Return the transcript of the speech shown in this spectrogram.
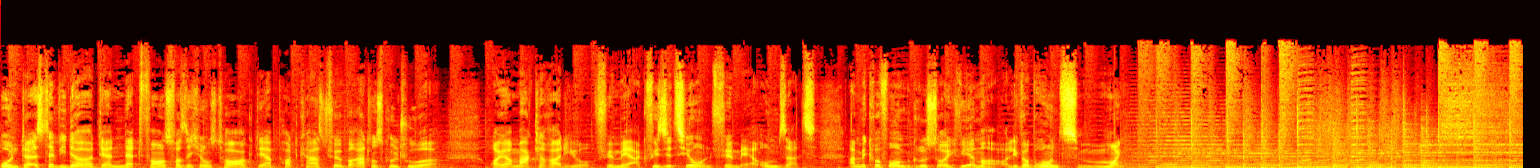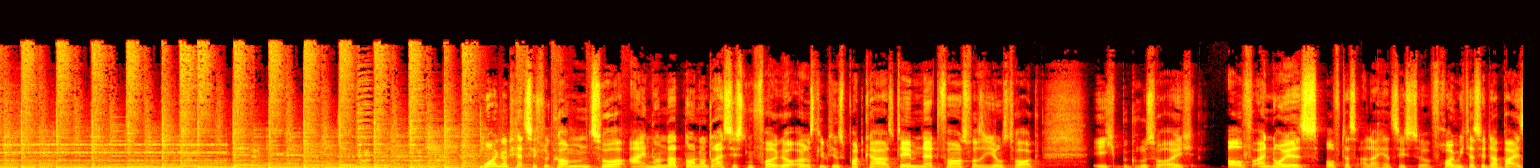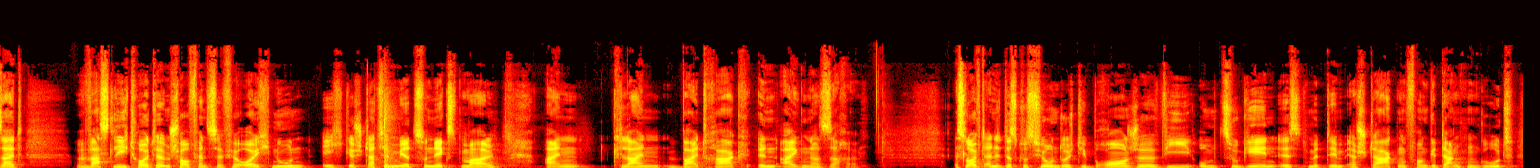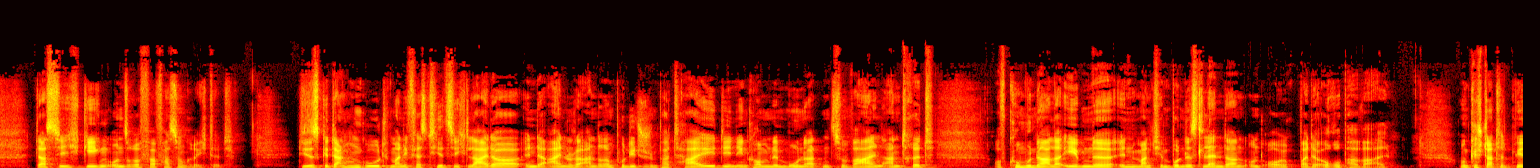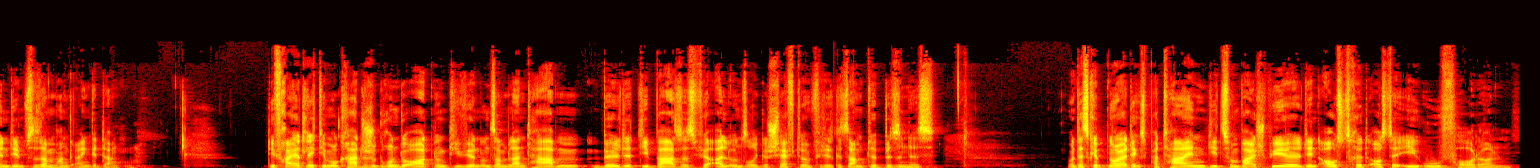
Und da ist er wieder, der Netfonds Versicherungstalk, der Podcast für Beratungskultur. Euer Maklerradio für mehr Akquisition, für mehr Umsatz. Am Mikrofon begrüßt euch wie immer Oliver Bruns. Moin! Moin und herzlich willkommen zur 139. Folge eures Lieblingspodcasts, dem Netfonds Versicherungstalk. Ich begrüße euch auf ein neues, auf das Allerherzlichste. Freue mich, dass ihr dabei seid. Was liegt heute im Schaufenster für euch? Nun, ich gestatte mir zunächst mal einen kleinen Beitrag in eigener Sache. Es läuft eine Diskussion durch die Branche, wie umzugehen ist mit dem Erstarken von Gedankengut, das sich gegen unsere Verfassung richtet. Dieses Gedankengut manifestiert sich leider in der einen oder anderen politischen Partei, die in den kommenden Monaten zu Wahlen antritt, auf kommunaler Ebene, in manchen Bundesländern und auch bei der Europawahl. Und gestattet mir in dem Zusammenhang einen Gedanken. Die freiheitlich-demokratische Grundordnung, die wir in unserem Land haben, bildet die Basis für all unsere Geschäfte und für das gesamte Business. Und es gibt neuerdings Parteien, die zum Beispiel den Austritt aus der EU fordern.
